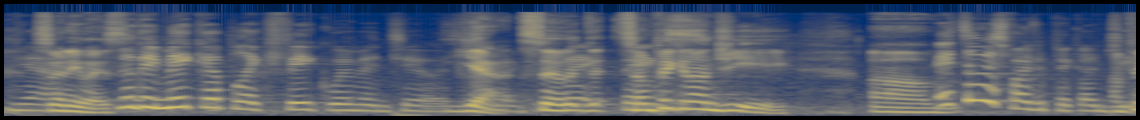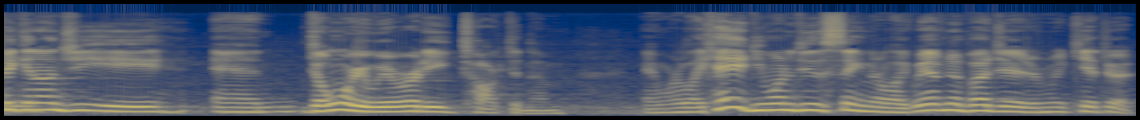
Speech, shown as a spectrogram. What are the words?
yeah. So, anyways, no, they make up like fake women too. It's yeah. weird. So, th- so I'm picking on. GE. Um, It's always fun to pick on. GE. I'm picking on GE, and don't worry, we already talked to them. And we're like, hey, do you want to do this thing? And they're like, we have no budget and we can't do it.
